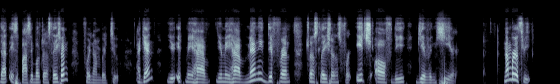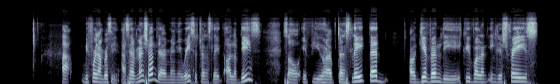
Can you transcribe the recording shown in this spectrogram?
That is possible translation for number two. Again, you it may have you may have many different translations for each of the given here. Number three. Uh, before number three, as I have mentioned, there are many ways to translate all of these. So if you have translated or given the equivalent English phrase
